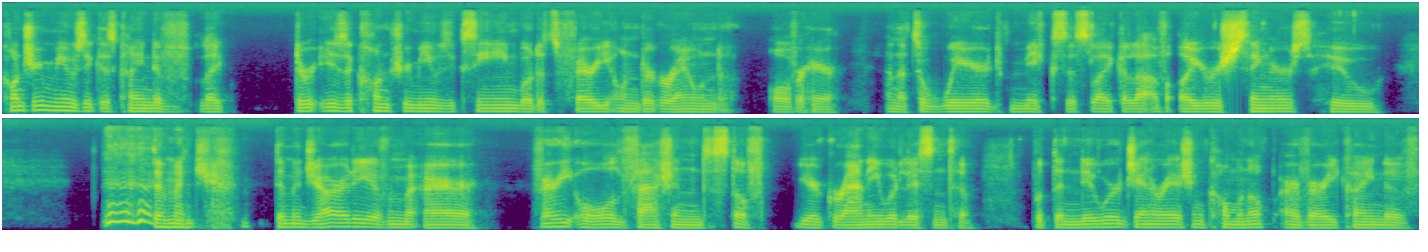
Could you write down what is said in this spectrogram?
Country music is kind of like there is a country music scene, but it's very underground over here and it's a weird mix. It's like a lot of Irish singers who the maj- the majority of them are very old fashioned stuff your granny would listen to, but the newer generation coming up are very kind of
